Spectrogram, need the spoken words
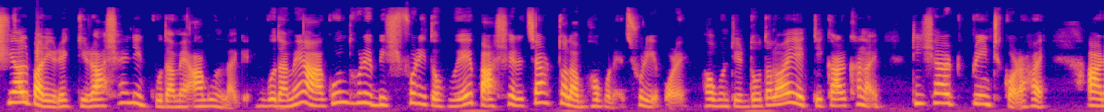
শিয়ালবাড়ির একটি রাসায়নিক গুদামে আগুন লাগে। গুদামে আগুন ধরে বিস্ফোরিত হয়ে পাশের চারতলা ভবনে ছড়িয়ে পড়ে। ভবনটির দোতলায় একটি কারখানায় টি শার্ট প্রিন্ট করা হয় আর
